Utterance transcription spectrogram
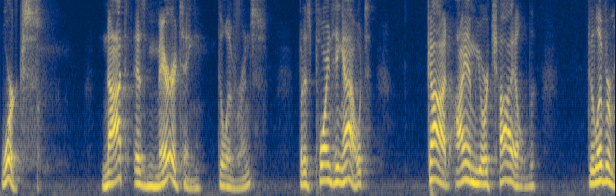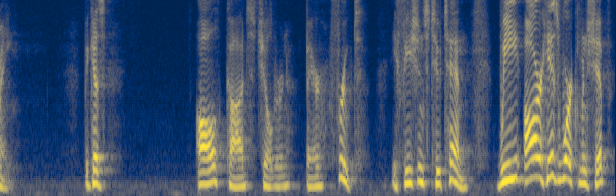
works, not as meriting deliverance, but is pointing out, God, I am your child, deliver me. Because all God's children bear fruit. Ephesians 2:10. We are his workmanship,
